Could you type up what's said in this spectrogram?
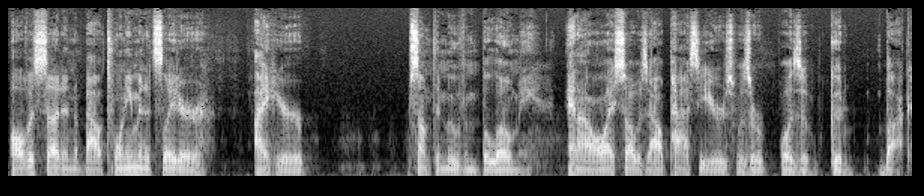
all of a sudden, about 20 minutes later, I hear something moving below me, and all I saw was out past the ears was a was a good buck.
